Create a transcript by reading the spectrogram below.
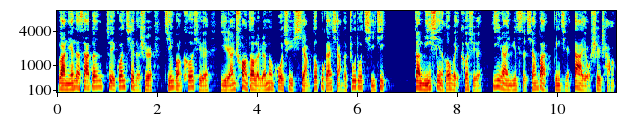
晚年的萨根最关切的是，尽管科学已然创造了人们过去想都不敢想的诸多奇迹，但迷信和伪科学依然与此相伴，并且大有市场。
